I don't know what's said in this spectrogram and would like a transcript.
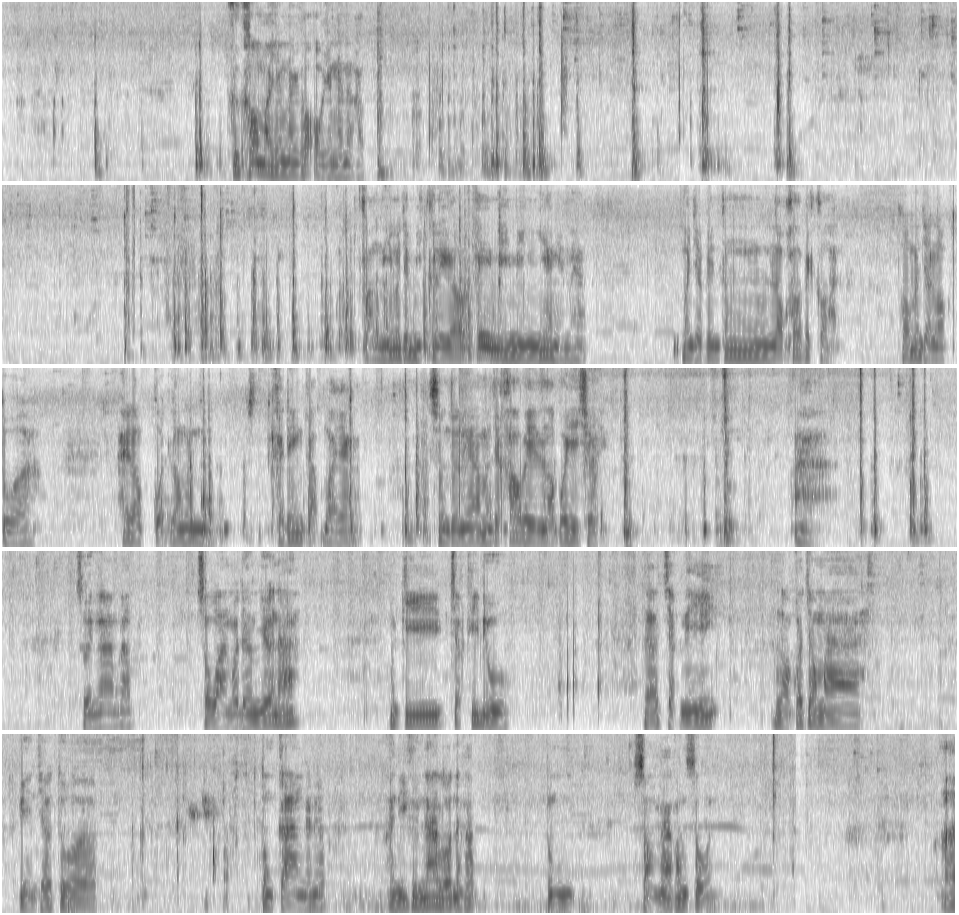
คือเข้ามายังไงก็ออกอย่างนั้นนะครับ ฝั่งนี้มันจะมีเกลียวเอ้ยมีมีเงี้ยงเห็นไหมฮะมันจะเป็นต้องเราเข้าไปก่อน เพราะมันจะล็อกตัว ให้เรากดแล้วมันกระเด้งกลับไว้อะครับ ส่วนตัวนี้มันจะเข้าไปล็อกไว้เฉยอ่าสวยงามครับ สว่างกว่าเดิมเยอะนะ เมื่อกี้จากที่ดู แล้วจากนี้เราก็จะมาเปลี่ยนเจ้าตัวตรงกลางกันครับ อันนี้คือหน้ารถนะครับ ตรงสองหน้าคอนโซล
